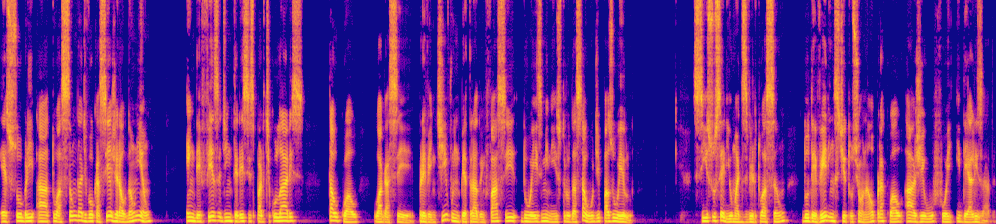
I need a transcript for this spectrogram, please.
é sobre a atuação da Advocacia Geral da União em defesa de interesses particulares, tal qual o HC preventivo impetrado em face do ex-ministro da Saúde Pazuello. Se isso seria uma desvirtuação do dever institucional para qual a AGU foi idealizada.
